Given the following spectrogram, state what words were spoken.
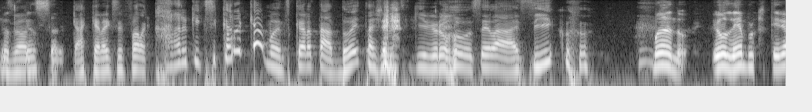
Eu tô pensando. Aquela que você fala, caralho, o que que esse cara quer, mano? Esse cara tá doido, tá achando que virou, sei lá, cinco? Mano, eu lembro que teve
